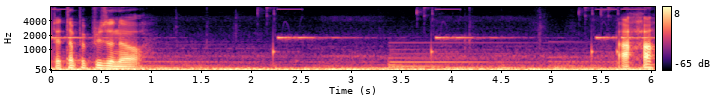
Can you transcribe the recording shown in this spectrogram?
Peut-être un peu plus au nord. Ah ah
